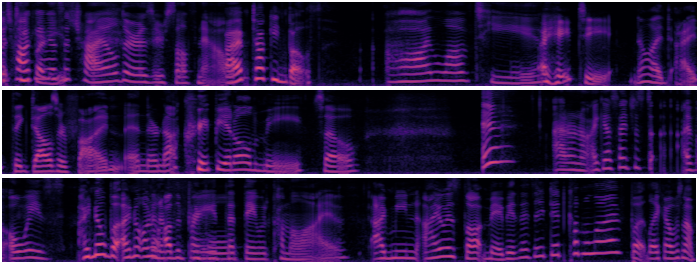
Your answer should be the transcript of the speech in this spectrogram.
you talking as a child or as yourself now? I'm talking both. oh, I love tea. I hate tea. No, I, I think dolls are fine and they're not creepy at all to me. So, eh. I don't know. I guess I just I've always I know, but I been know other afraid people. that they would come alive. I mean, I always thought maybe that they did come alive, but like I was not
